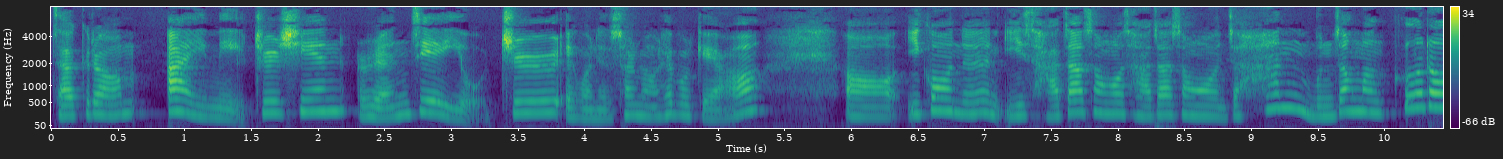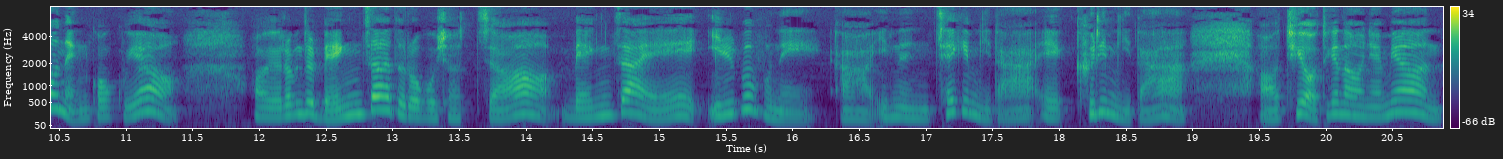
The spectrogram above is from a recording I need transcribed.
자, 그럼 아이미, 쯔신, 렌제요, 쯔에 관해서 설명을 해볼게요. 어, 이거는 이 사자성어, 사자성어 이제 한 문장만 끌어낸 거고요. 어, 여러분들 맹자 들어보셨죠? 맹자의 일부분에 아, 있는 책입니다. 예, 글입니다. 어, 뒤에 어떻게 나오냐면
